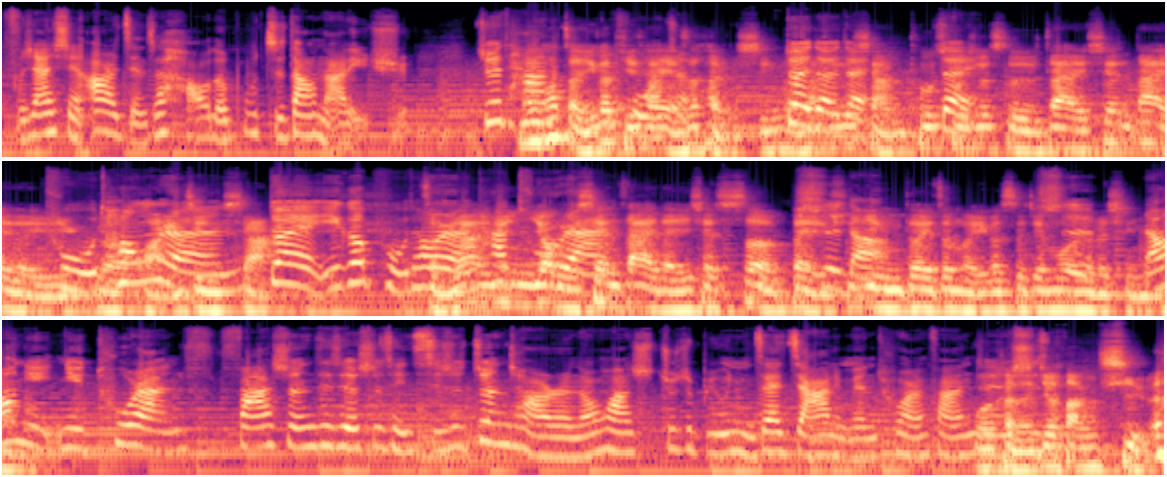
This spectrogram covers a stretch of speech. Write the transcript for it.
《釜山行二》简直好的不知道哪里去，就是他那他整一个题材也是很新的，对对对他就是想突出就是在现代的一普个环通人境下，对一个普通人，他突然现在的一些设备去应对这么一个世界末日的情，况。然后你你突然发生这些事情，其实正常人的话是就是比如你在家里面突然发生这我可能就放弃了。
